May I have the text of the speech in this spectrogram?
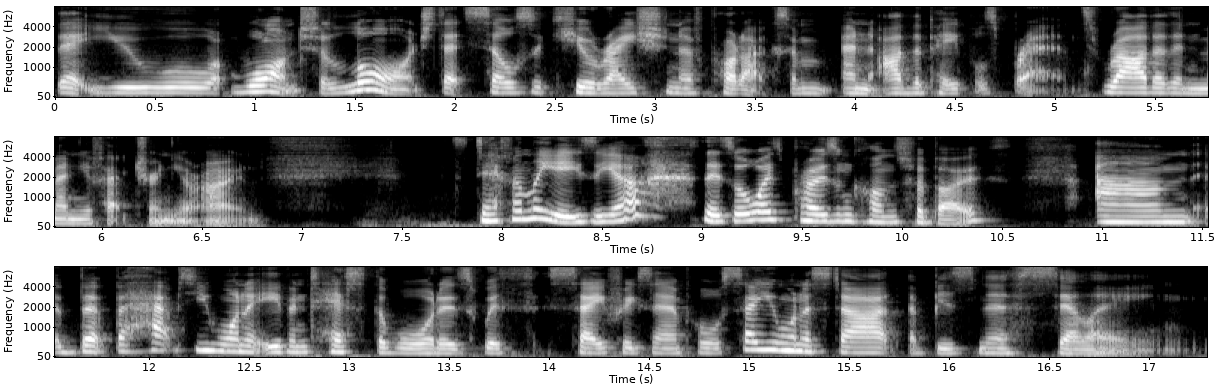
that you want to launch that sells a curation of products and, and other people's brands rather than manufacturing your own. It's definitely easier. There's always pros and cons for both. Um, but perhaps you want to even test the waters with, say, for example, say you want to start a business selling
